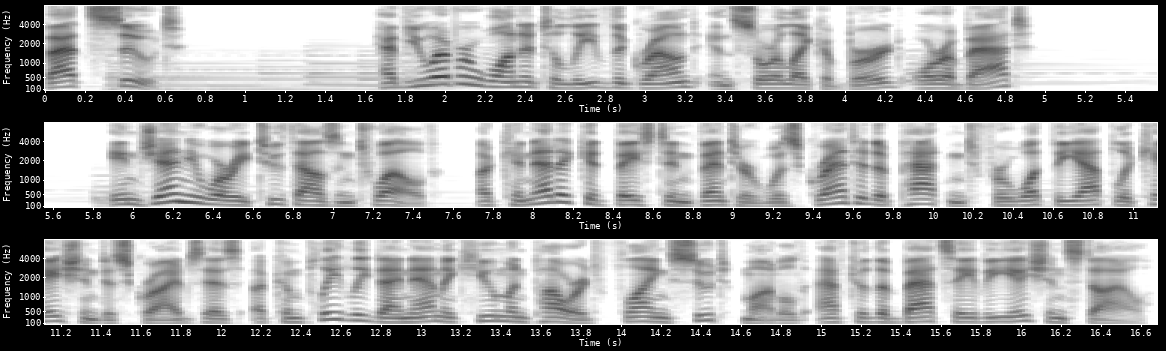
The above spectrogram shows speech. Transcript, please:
Bat Suit. Have you ever wanted to leave the ground and soar like a bird or a bat? In January 2012, a Connecticut based inventor was granted a patent for what the application describes as a completely dynamic human powered flying suit modeled after the bat's aviation style.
